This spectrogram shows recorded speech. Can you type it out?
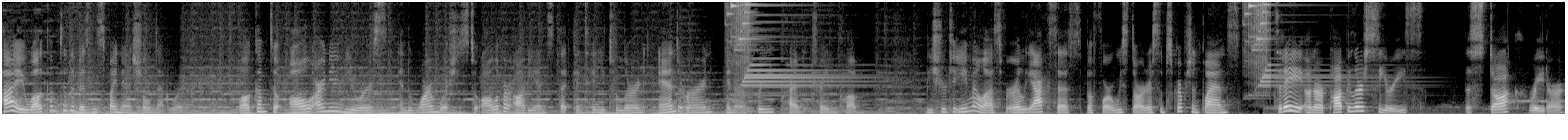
Hi, welcome to the Business Financial Network. Welcome to all our new viewers and warm wishes to all of our audience that continue to learn and earn in our free private trading club. Be sure to email us for early access before we start our subscription plans. Today, on our popular series, The Stock Radar,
